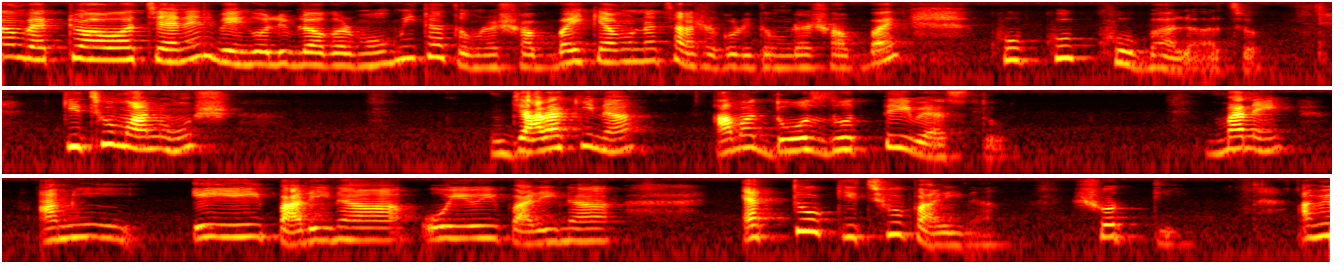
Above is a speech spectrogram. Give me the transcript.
Welcome back to our channel Bengali blogger Moumita তোমরা সবাই কেমন আছো? আশা করি তোমরা সবাই খুব খুব খুব ভালো আছো। কিছু মানুষ, যারা কিনা আমার দোষ ধরতেই ব্যস্ত। মানে আমি এই এই পারি না, ওই ওই পারি না, এত কিছু পারি না। সত্যি, আমি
